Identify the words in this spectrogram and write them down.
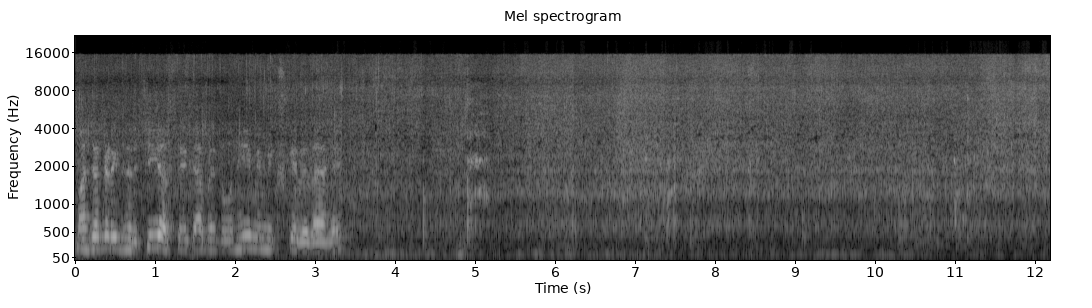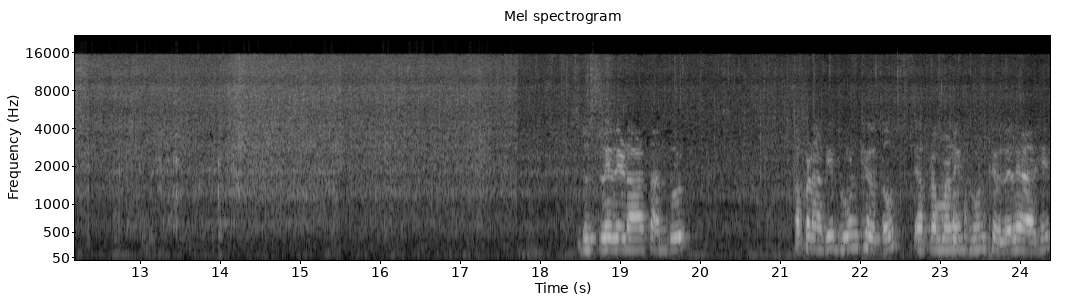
माझ्याकडे घरचीही असते त्यामुळे दोन्ही मी मिक्स केलेलं आहे. धुसलेले डाळ तांदूळ आपण आधी धुवून ठेवतो. त्याप्रमाणे धुवून ठेवलेले आहेत.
